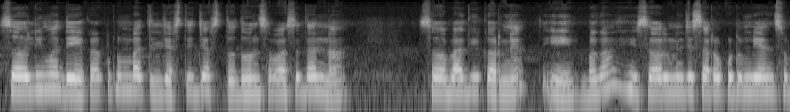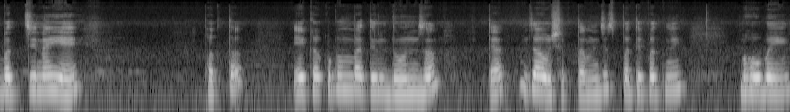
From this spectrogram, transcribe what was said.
सहलीमध्ये एका कुटुंबातील जास्तीत जास्त दोन सभासदांना सहभागी करण्यात येईल. बघा ही सहल म्हणजे सर्व कुटुंबियांसोबतची नाही आहे. फक्त एका कुटुंबातील दोन जण त्यात जाऊ शकतात म्हणजेच पती पत्नी भाऊ बहीण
